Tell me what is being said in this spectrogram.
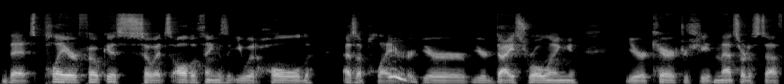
that's player focused. So it's all the things that you would hold as a player, mm. your your dice rolling, your character sheet, and that sort of stuff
